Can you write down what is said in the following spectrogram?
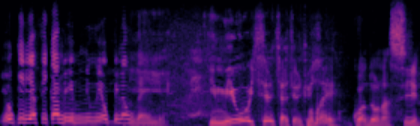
Eu queria ficar mesmo no meu pilão velho. Em 1875. Mamãe, quando eu nasci,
